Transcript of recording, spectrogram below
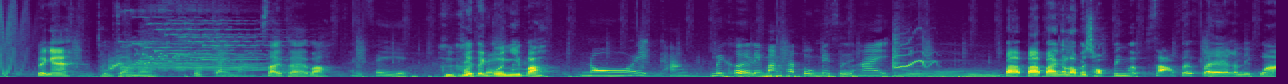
ำเป็นไง ถูกใจไหมถูกใจมากใส่แฟร์ปะใส่เฟ่คือเคยแต่งตัวอย่างนี้ปะ น้อยครั้งไม่เคยเลยมั้งถ้าตูนไม่ซื้อให้ปะปะปะงั้นเราไปช้อปปิ้งแบบสาวแฟร์ๆกันดีกว่า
